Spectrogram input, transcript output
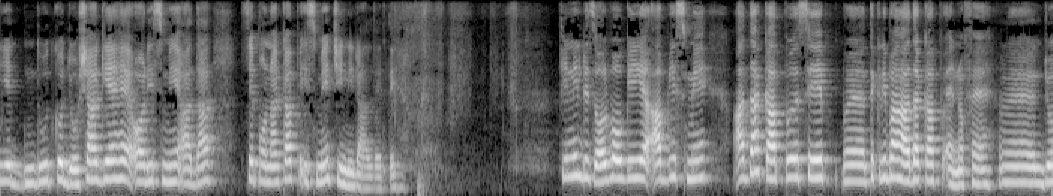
ये दूध को जोश आ गया है और इसमें आधा से पौना कप इसमें चीनी डाल देते हैं। चीनी डिज़ोल्व हो गई है। अब इसमें आधा कप से तकरीबन आधा कप एनफ है। जो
